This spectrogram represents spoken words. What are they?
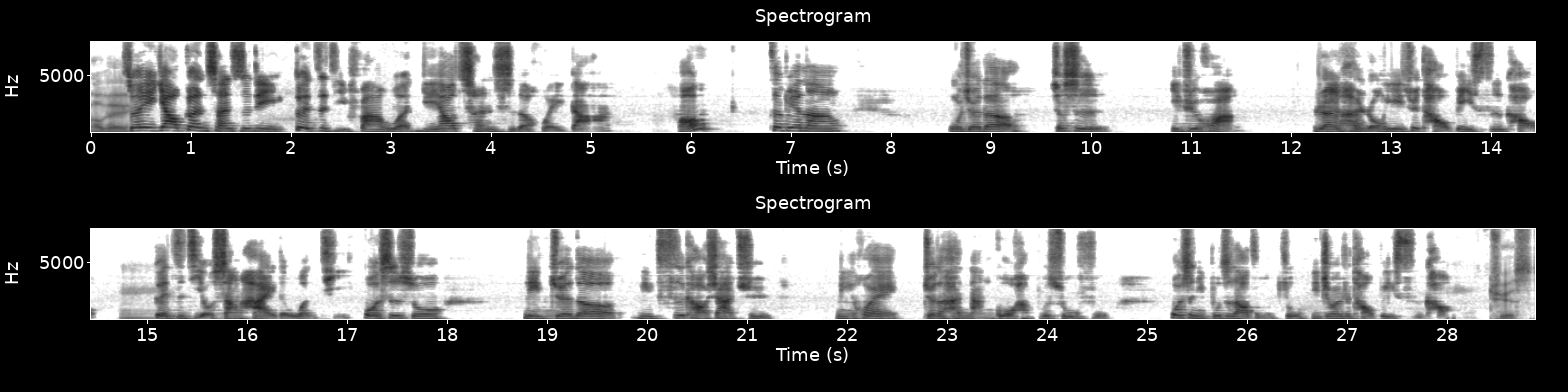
，OK，所以要更诚实地对自己发问，也要诚实的回答。好，这边呢，我觉得就是一句话，人很容易去逃避思考，嗯，对自己有伤害的问题，或是说你觉得你思考下去，你会觉得很难过、很不舒服。或是你不知道怎么做，你就会去逃避思考。确实，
